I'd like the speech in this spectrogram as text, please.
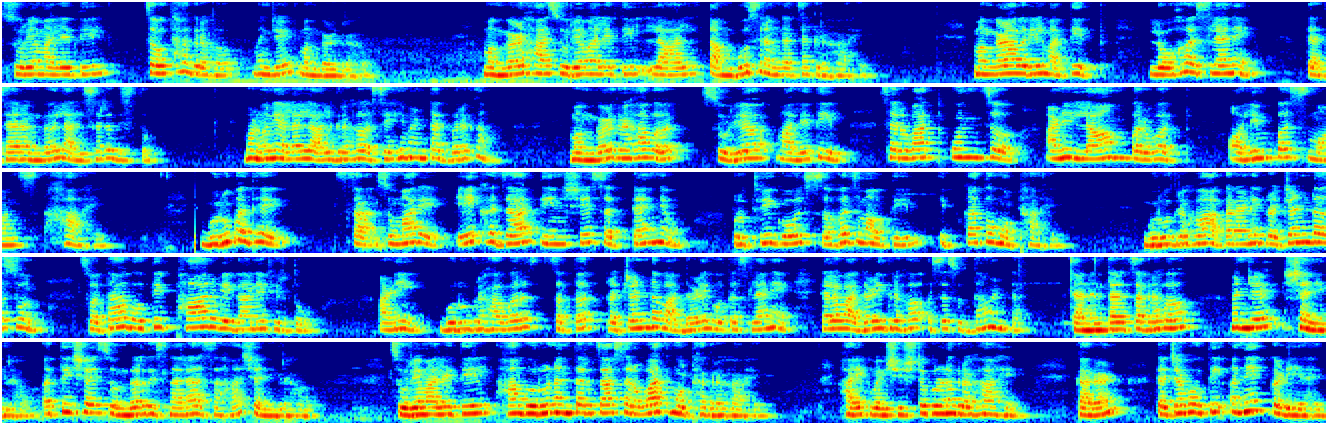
सूर्यमालेतील चौथा ग्रह म्हणजे मंगळ ग्रह. मंगळ हा सूर्यमालेतील लाल तांबूस रंगाचा ग्रह आहे. मंगळावरील मातीत लोह असल्याने त्याचा रंग लालसर दिसतो. म्हणून याला लाल ग्रह असेही म्हणतात बरं का? मंगळ ग्रहावर सूर्यमालेतील सर्वात उंच आणि लांब पर्वत ऑलिम्पस मॉन्स हा आहे. गुरुमध्ये सा सुमारे एक हजार तीनशे सत्त्याण्णव पृथ्वी गोल सहज मावतील इतका तो मोठा आहे. गुरुग्रह आकाराने प्रचंड असून स्वतःभोवती फार वेगाने फिरतो. आणि गुरुग्रहावर सतत प्रचंड वादळे होत असल्याने त्याला वादळी ग्रह असं सुद्धा म्हणतात. त्यानंतरचा ग्रह म्हणजे शनिग्रह. अतिशय सुंदर दिसणारा असा हा शनिग्रह. सूर्यमालेतील हा गुरुनंतरचा सर्वात मोठा ग्रह आहे. हा एक वैशिष्ट्यपूर्ण ग्रह आहे. कारण त्याच्याभोवती अनेक कडी आहेत.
